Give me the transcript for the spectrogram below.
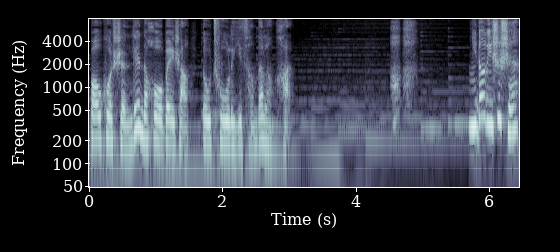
包括沈炼的后背上都出了一层的冷汗。啊！你到底是谁？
